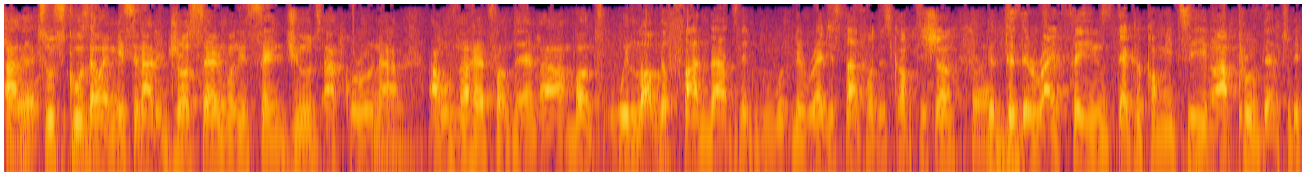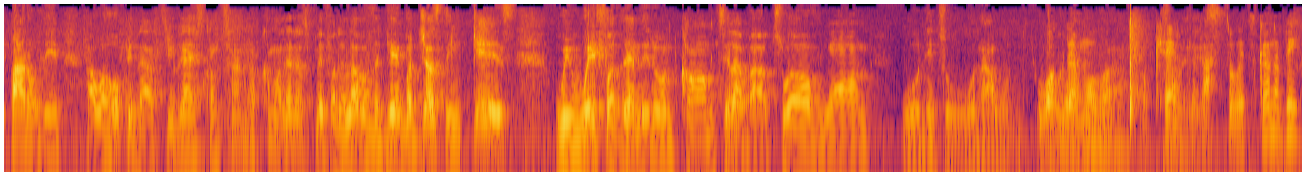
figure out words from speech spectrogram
Uh, the two schools that were missing at the draw ceremony, St. Jude's and Corona, and we've not heard from them. Um, but we love the fact that they, they registered for this competition. They did the right things. Technical committee, you know, approved them to be part of it. And we're hoping that you guys can turn up. Come on, let us play for the love of the game. But just in case we wait for them, they don't come till about 12, 1. We'll need to we'll now Walk them over. Okay, Okay. that's the way it's gonna be.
